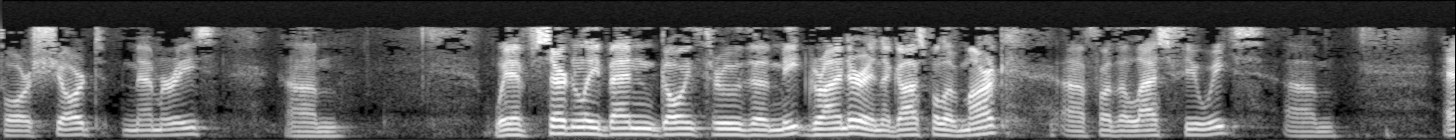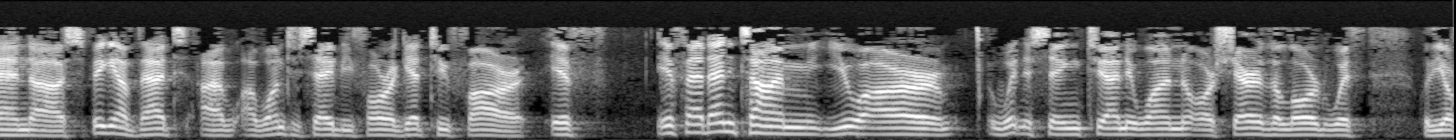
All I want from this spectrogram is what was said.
for short memories. Um, we have certainly been going through the meat grinder in the Gospel of Mark uh, for the last few weeks. Um, and uh, speaking of that, I, I, want to say before I get too far, if if at any time you are witnessing to anyone or share the Lord with with your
